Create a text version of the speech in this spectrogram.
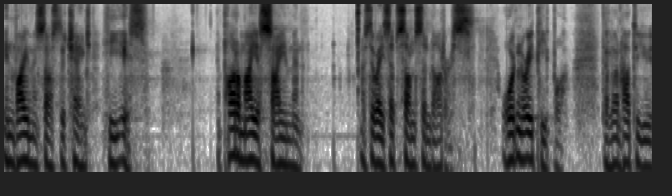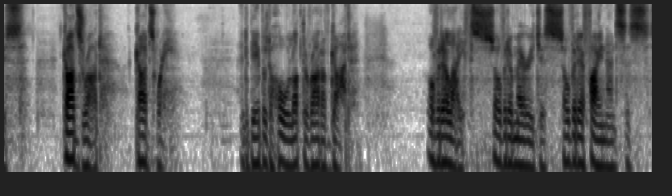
Environment starts to change. He is. And part of my assignment is to raise up sons and daughters, ordinary people, that learn how to use God's rod, God's way, and to be able to hold up the rod of God over their lives, over their marriages, over their finances.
